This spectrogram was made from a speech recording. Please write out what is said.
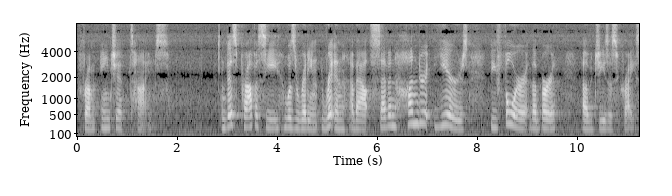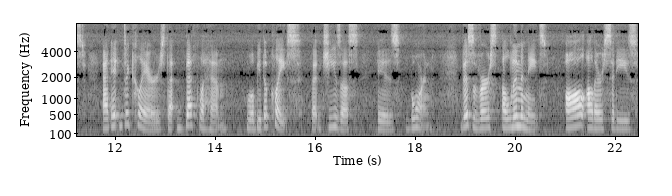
from ancient times. This prophecy was written, written about 700 years before the birth of Jesus Christ. And it declares that Bethlehem will be the place that Jesus is born. This verse eliminates all other cities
